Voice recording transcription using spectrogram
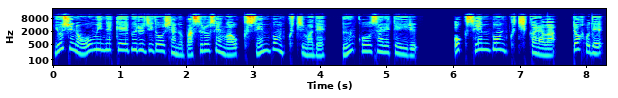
吉野大峰ケーブル自動車のバス路線が奥千本口まで運行されている。奥千本口からは徒歩で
